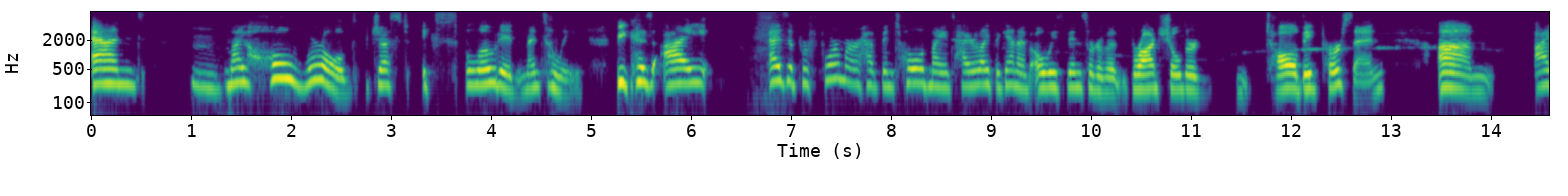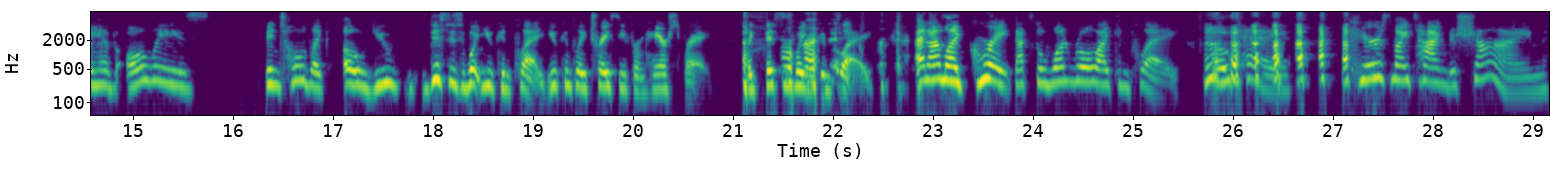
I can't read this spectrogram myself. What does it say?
And hmm. my whole world just exploded mentally because I, as a performer, have been told my entire life again, I've always been sort of a broad shouldered, tall, big person. Um, I have always been told, like, oh, you, this is what you can play. You can play Tracy from Hairspray like this is what you can play. And I'm like, great, that's the one role I can play. Okay. here's my time to shine.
